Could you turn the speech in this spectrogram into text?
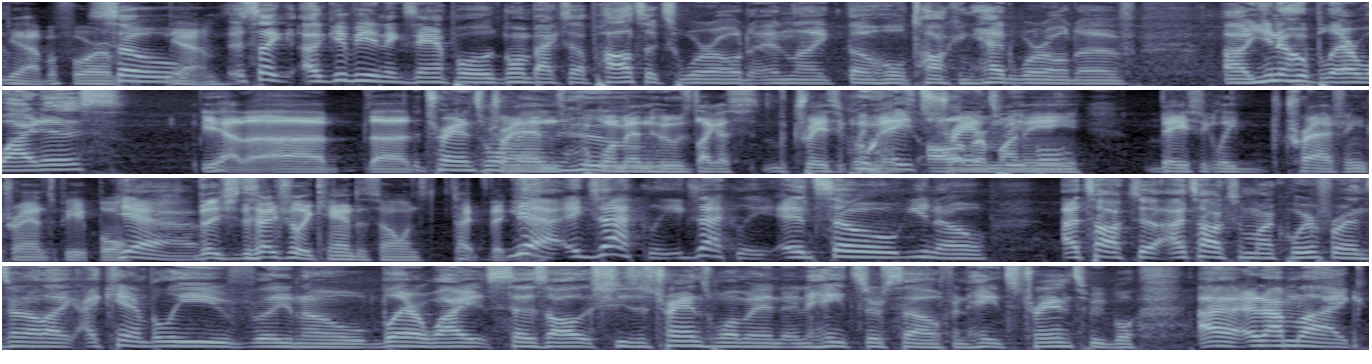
yeah, before so yeah it's like I'll give you an example going back to the politics world and like the whole talking head world of, uh, you know who Blair White is? Yeah, the uh, the, The trans woman who- woman who's like a basically makes all of her money people. basically trashing trans people. Yeah. The- she's essentially Candace Owens type figure. Yeah, exactly, exactly. And so, you know, I talk to I talk to my queer friends and they're like, I can't believe, you know, Blair White says all that she's a trans woman and hates herself and hates trans people. I, and I'm like,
